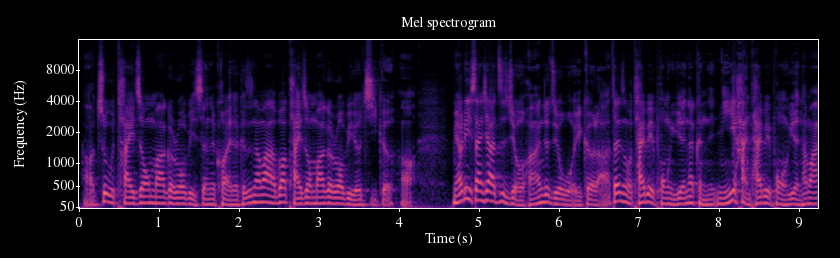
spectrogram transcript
好，祝台中 Margot Robbie 生日快乐。可是他妈的不知道台中 Margot Robbie 有几个啊？苗栗三下自酒好像就只有我一个啦。但是我台北彭于晏，那可能你一喊台北彭于晏，他妈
